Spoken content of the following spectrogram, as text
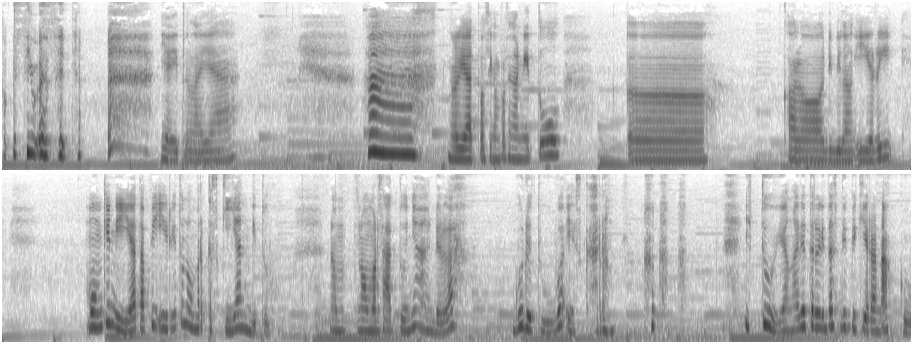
apa sih bahasanya? ya itulah ya. Hah, ngelihat postingan-postingan itu uh, kalau dibilang iri mungkin iya tapi iri tuh nomor kesekian gitu. Nom nomor satunya adalah gue udah tua ya sekarang. Itu yang ada terlintas di pikiran aku.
